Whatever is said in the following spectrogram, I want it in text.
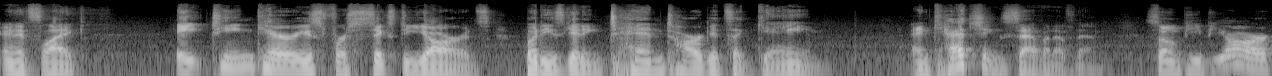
and it's like 18 carries for 60 yards, but he's getting 10 targets a game and catching seven of them. So in PPR,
